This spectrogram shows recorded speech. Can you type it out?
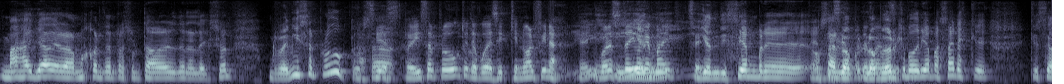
más allá de a lo mejor del resultado de la elección, revisa el producto. Así es, revisa el producto y te puede decir que no al final. Y, por eso te digo que más, Y en diciembre, o sea, lo, peor que podría pasar es que, que se,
